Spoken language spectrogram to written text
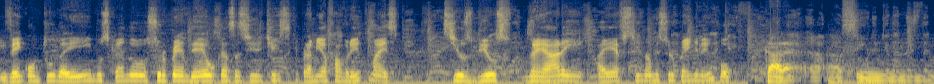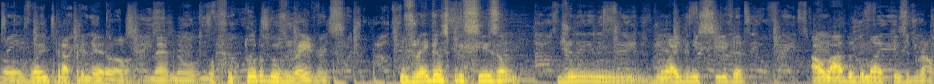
e vem com tudo aí buscando surpreender o Kansas City Chiefs, que para mim é o favorito, mas se os Bills ganharem a AFC não me surpreende nem um pouco. Cara, assim, vou, vou entrar primeiro né, no, no futuro dos Ravens. Os Ravens precisam de um, de um wide receiver ao lado do Marquise Brown.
